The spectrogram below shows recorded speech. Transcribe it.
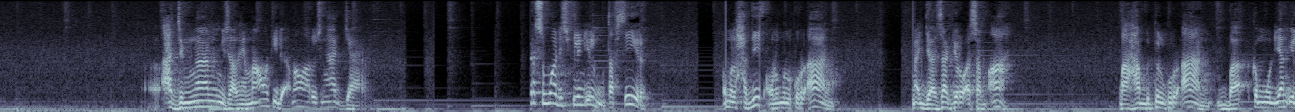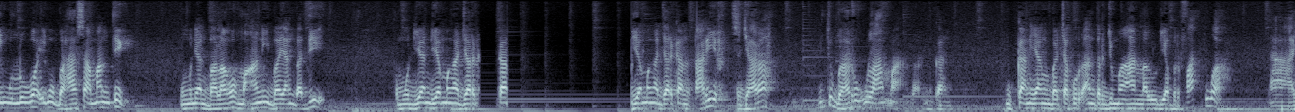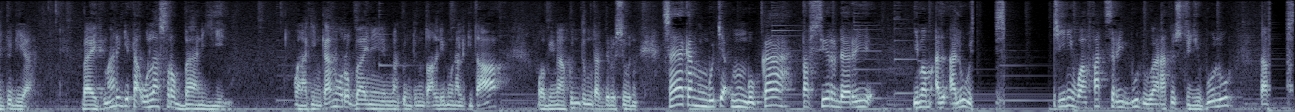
uh, ajengan misalnya mau tidak mau harus ngajar. Semua disiplin ilmu, tafsir, ulumul hadis, ulumul Quran, Jasa kiro asam'ah. Paham betul Quran. Kemudian ilmu luwah, ilmu bahasa, mantik. Kemudian balaghah, ma'ani, bayan badi. Kemudian dia mengajarkan dia mengajarkan tarikh, sejarah. Itu baru ulama, bukan bukan yang baca Quran terjemahan lalu dia berfatwa. Nah, itu dia. Baik, mari kita ulas robbaniyin. Walakin kanu robbani makuntum ta'limun al-kitab wabima kuntum tadrusun. Saya akan membuka, membuka tafsir dari Imam Al-Alusi. Ini wafat 1270 tafsir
